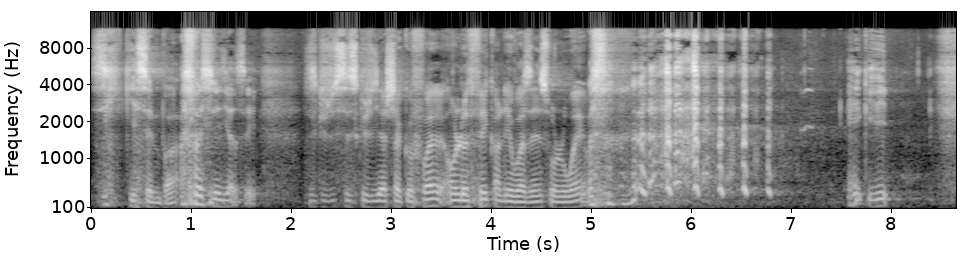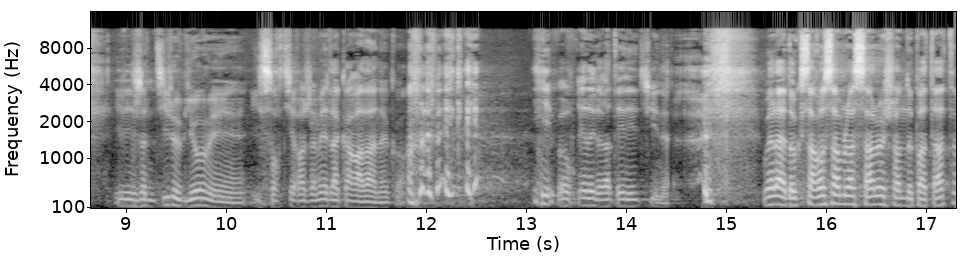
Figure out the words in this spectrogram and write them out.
Ce qui est, sympa. ce, que je, c'est ce que je dis à chaque fois. On le fait quand les voisins sont loin. il, est, gentil le bio, mais il sortira jamais de la caravane. Quoi. il est pas prêt de gratter des thunes. Voilà, donc ça ressemble à ça, le champ de patates,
